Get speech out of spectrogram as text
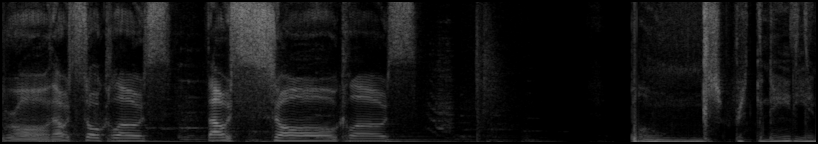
Bro, that was so close. That was so close. Canadian.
